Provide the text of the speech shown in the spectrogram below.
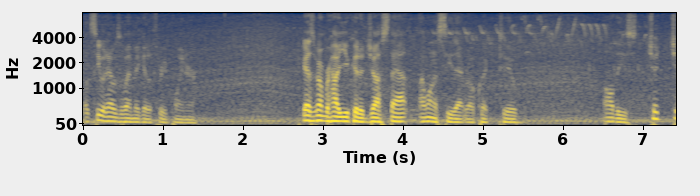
Let's see what happens if I make it a three-pointer. You guys remember how you could adjust that? I want to see that real quick, too. All these ch ch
